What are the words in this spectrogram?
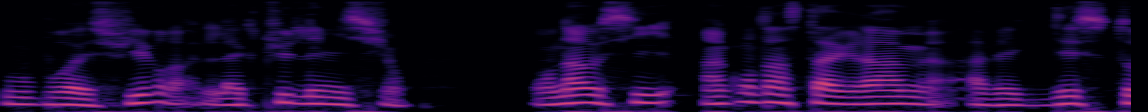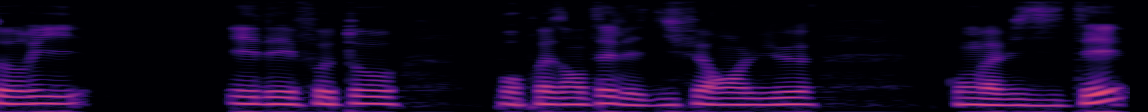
où vous pourrez suivre l'actu de l'émission. On a aussi un compte Instagram avec des stories et des photos pour présenter les différents lieux qu'on va visiter.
